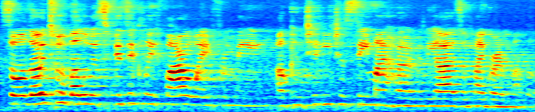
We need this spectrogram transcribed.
So although Tuvalu is physically far away from me, I'll continue to see my home in the eyes of my grandmother.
